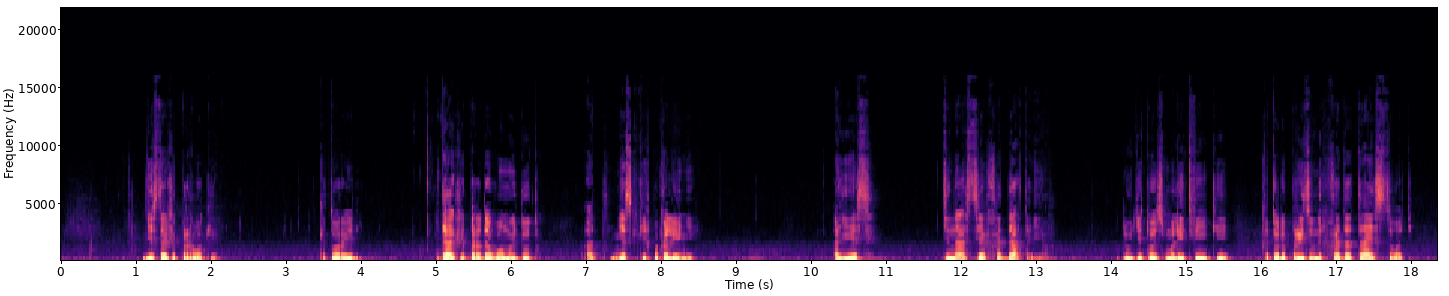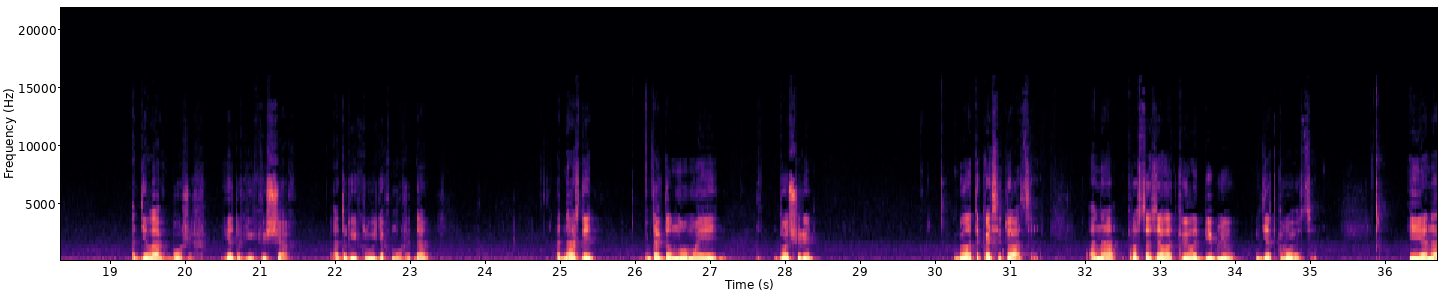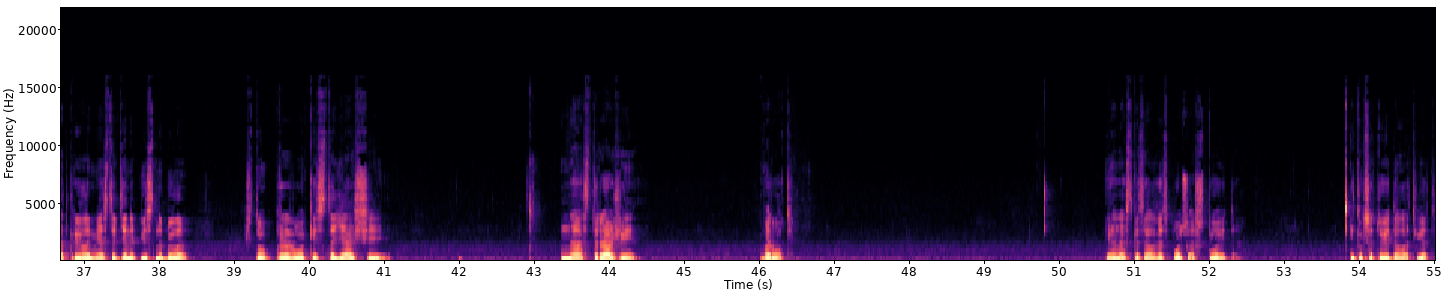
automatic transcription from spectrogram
Есть также пророки, которые также по родовому идут от нескольких поколений. А есть династия ходатаев. Люди, то есть молитвенники, которые призваны ходатайствовать о делах Божьих и о других вещах, о других людях, может, да. Однажды, не так давно, моей дочери была такая ситуация. Она просто взяла, открыла Библию, где откроется. И она открыла место, где написано было, что пророки, стоящие на страже ворот. И она сказала, Господь, а что это? И Дух Святой дал ответ.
